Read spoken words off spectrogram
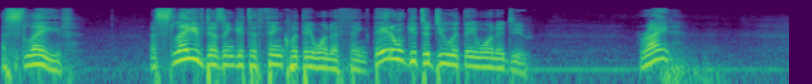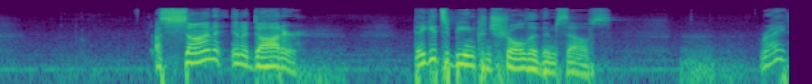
a slave. A slave doesn't get to think what they want to think. They don't get to do what they want to do. Right? A son and a daughter, they get to be in control of themselves. Right?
